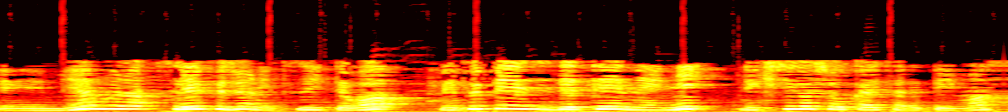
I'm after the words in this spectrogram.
えー宮村製布所については、ウェブページで丁寧に歴史が紹介されています。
